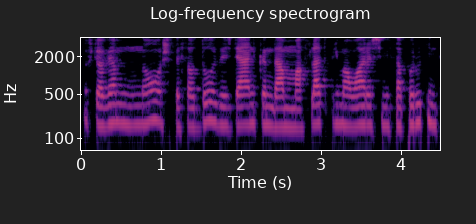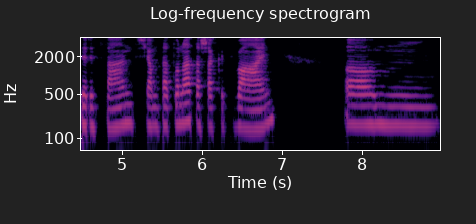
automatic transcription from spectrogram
nu știu, aveam 19 sau 20 de ani când am aflat prima oară și mi s-a părut interesant și am tatonat așa câțiva ani. Um,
